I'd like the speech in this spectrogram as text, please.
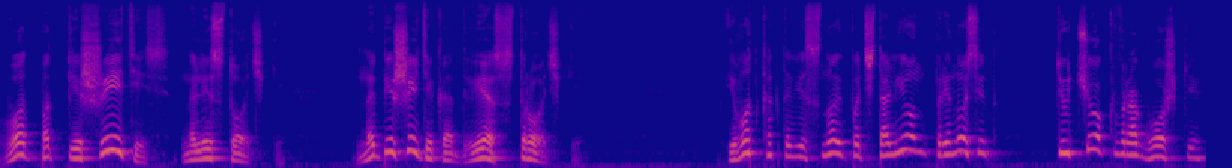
Вот подпишитесь на листочке, напишите-ка две строчки. И вот как-то весной почтальон приносит тючок в рогожке,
